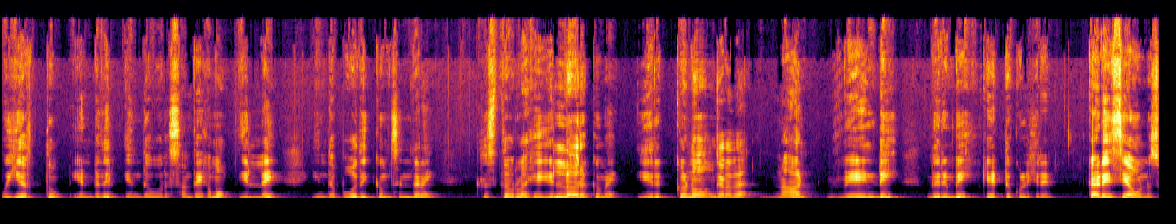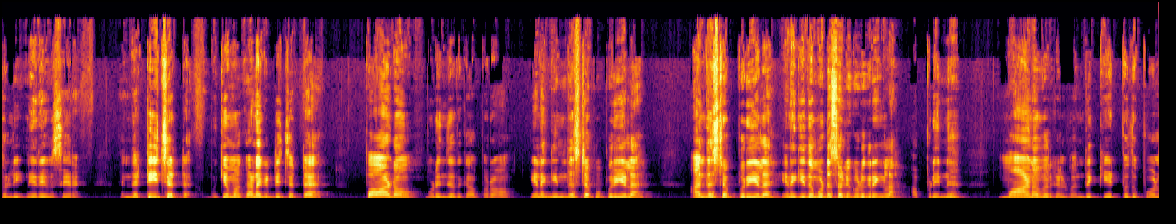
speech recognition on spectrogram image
உயர்த்தும் என்பதில் எந்த ஒரு சந்தேகமும் இல்லை. இந்த போதிக்கும் சிந்தனை கிறிஸ்தவர்களாகிய எல்லோருக்குமே இருக்கணுங்கிறத நான் வேண்டி விரும்பி கேட்டுக்கொள்கிறேன். கடைசியாக ஒன்று சொல்லி நிறைவு செய்கிறேன் இந்த டீச்சர்கிட்ட முக்கியமாக கணக்கு டீச்சர்கிட்ட பாடம் முடிஞ்சதுக்கப்புறம் எனக்கு இந்த ஸ்டெப்பு புரியலை. அந்த ஸ்டெப் புரியலை. எனக்கு இதை மட்டும் சொல்லிக் கொடுக்குறீங்களா? அப்படின்னு மாணவர்கள் வந்து கேட்பது போல்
